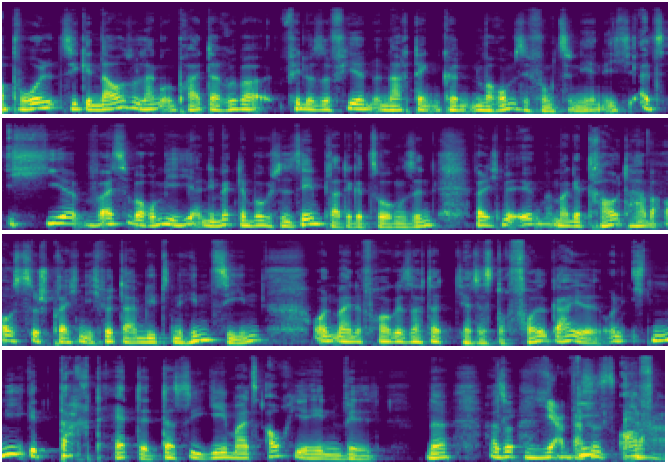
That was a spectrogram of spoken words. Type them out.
Obwohl sie genauso lang und breit darüber philosophieren und nachdenken könnten, warum sie funktionieren. Ich, als ich hier, weißt du, warum wir hier an die Mecklenburgische Seenplatte gezogen sind? Weil ich mir irgendwann mal getraut habe, auszusprechen, ich würde da am liebsten hinziehen. Und meine Frau gesagt hat, ja, das ist doch voll geil. Und ich nie gedacht hätte, dass sie jemals auch hierhin will. Ne? Also ja, wie, oft, klar,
